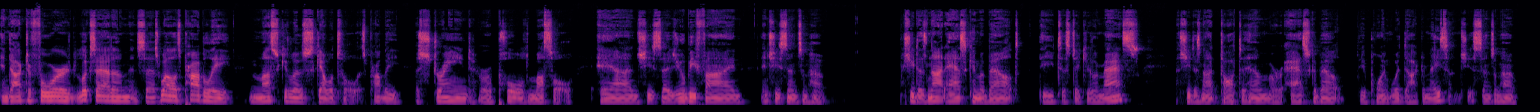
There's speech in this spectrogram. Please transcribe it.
And Dr. Ford looks at him and says, Well, it's probably musculoskeletal. It's probably a strained or a pulled muscle. And she says, You'll be fine. And she sends him home. She does not ask him about the testicular mass. She does not talk to him or ask about the appointment with Dr. Mason. She sends him home.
